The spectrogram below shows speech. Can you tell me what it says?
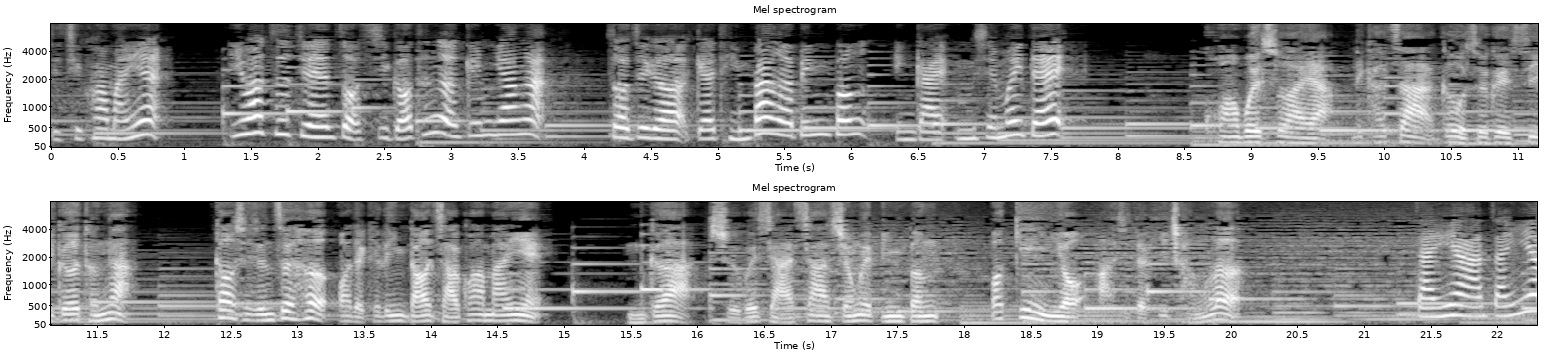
就去看卖耶。以我之前做四果汤的经验啊，做这个家庭版的冰棒应该唔是问题。看不出来呀，你较早阁有做过四果汤啊？到时阵最好我就去领导食看卖耶。唔过啊，想要食正宗的冰棒，我建议哦，还是得去长乐。知影知影，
